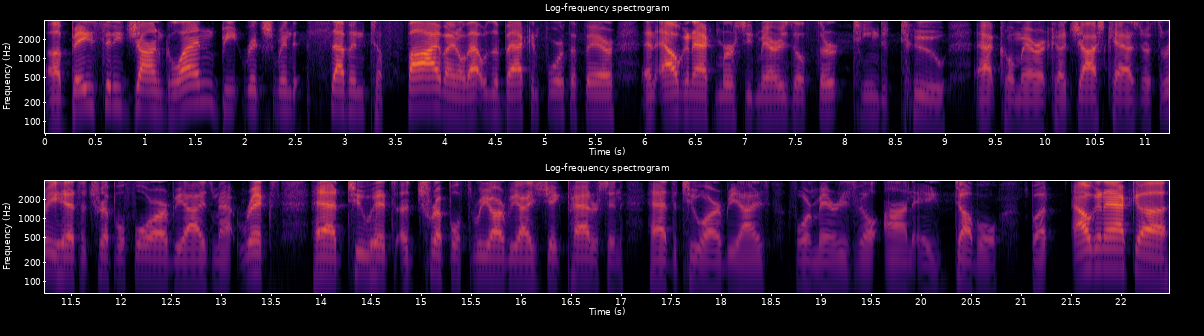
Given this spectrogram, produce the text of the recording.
Uh, Bay City John Glenn beat Richmond seven to five. I know that was a back and forth affair. And Algonac mercied Marysville thirteen to two at Comerica. Josh Kasner three hits, a triple, four RBIs. Matt Ricks had two hits, a triple, three RBIs. Jake Patterson had the two RBIs for Marysville on a double. But Algonac. Uh,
